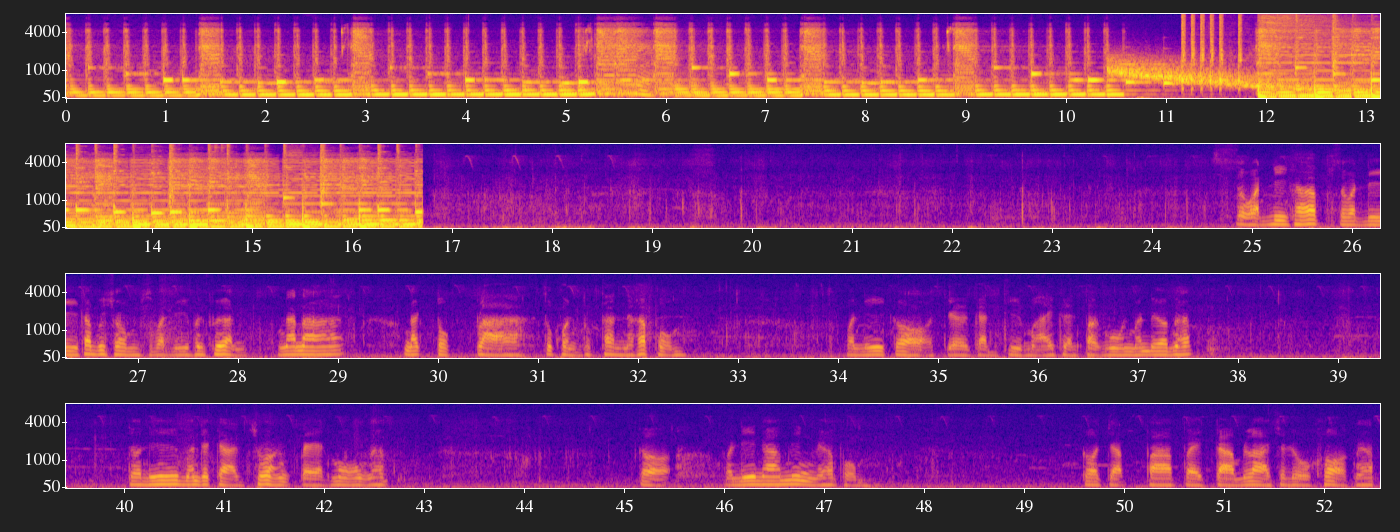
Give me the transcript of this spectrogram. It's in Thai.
สวัสดีครับ สวัสดีท่านผู้ชม สวัสดีเพื่อนๆนานา นักตกปลาทุกคนทุกท่านนะครับผม วันนี้ก็เจอกันที่หมายเขื่อนปากงูนเหมือนเดิมนะครับ ตอนนี้บรรยากาศช่วง8โมงนะครับ ก็วันนี้น้ำนิ่งนะครับผม ก็จะพาไปตามล่าชะโดคลอกนะครับ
